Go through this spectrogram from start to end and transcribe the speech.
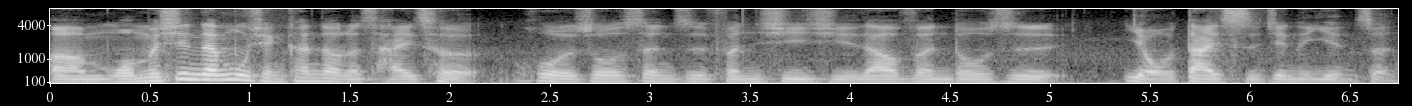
嗯我们现在目前看到的猜测或者说甚至分析，其实大部分都是有待时间的验证。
